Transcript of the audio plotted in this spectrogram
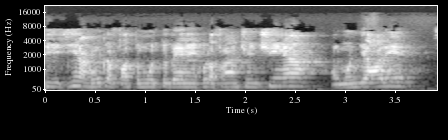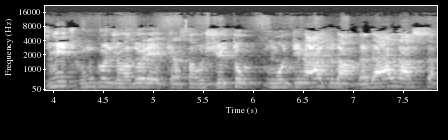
Tilichina comunque ha fatto molto bene con la Francia in Cina al mondiale. Smith comunque è un giocatore che era stato scelto molto in alto da, da Dallas,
